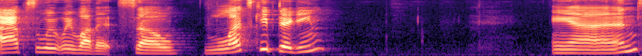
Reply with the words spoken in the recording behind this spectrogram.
Absolutely love it. So let's keep digging. And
